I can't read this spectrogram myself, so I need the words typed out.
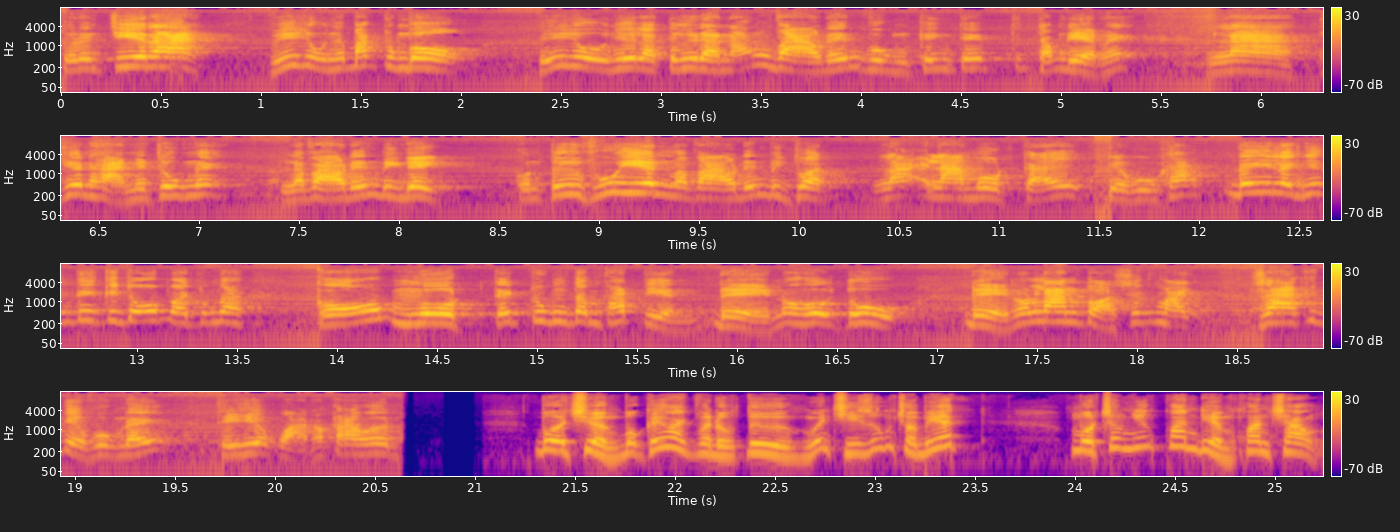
cho nên chia ra ví dụ như bắc trung bộ ví dụ như là từ đà nẵng vào đến vùng kinh tế trọng điểm ấy là duyên hải miền trung đấy là vào đến bình định còn từ phú yên mà vào đến bình thuận lại là một cái tiểu vùng khác đây là những cái cái chỗ mà chúng ta có một cái trung tâm phát triển để nó hội tụ để nó lan tỏa sức mạnh ra cái tiểu vùng đấy thì hiệu quả nó cao hơn Bộ trưởng Bộ Kế hoạch và Đầu tư Nguyễn Chí Dũng cho biết, một trong những quan điểm quan trọng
